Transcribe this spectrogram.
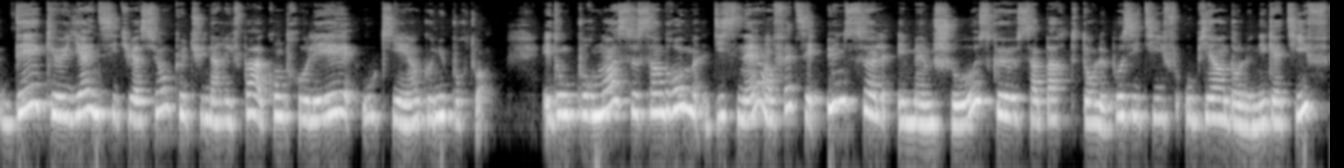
dès qu'il y a une situation que tu n'arrives pas à contrôler ou qui est inconnue pour toi. Et donc pour moi, ce syndrome Disney, en fait, c'est une seule et même chose, que ça parte dans le positif ou bien dans le négatif.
